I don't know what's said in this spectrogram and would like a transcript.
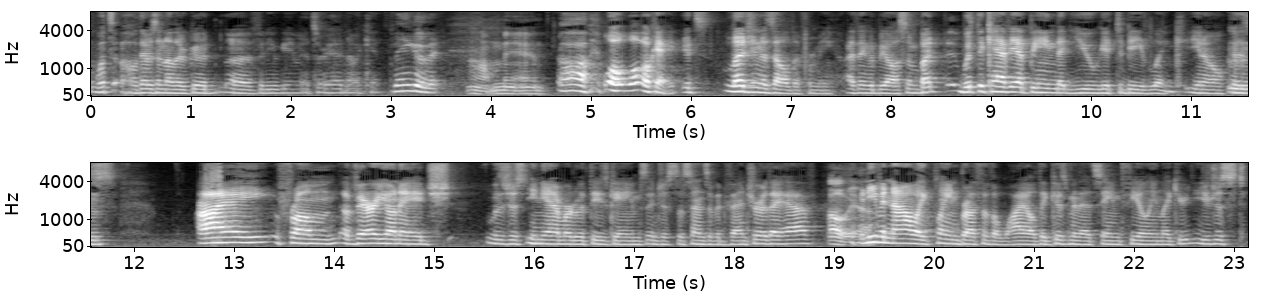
what's oh? There's another good uh, video game answer I had. Now I can't think of it. Oh man. Uh, well, well, okay. It's Legend of Zelda for me. I think would be awesome, but with the caveat being that you get to be Link. You know, because I, from a very young age, was just enamored with these games and just the sense of adventure they have. Oh yeah. And even now, like playing Breath of the Wild, it gives me that same feeling. Like you're you're just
